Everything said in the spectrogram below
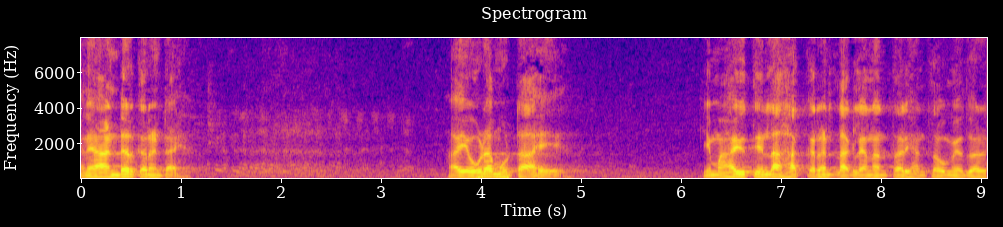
आणि हा अंडर करंट आहे. हा एवढा मोठा आहे की महायुतीला हा करंट लागल्यानंतर ह्यांचा उमेदवार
